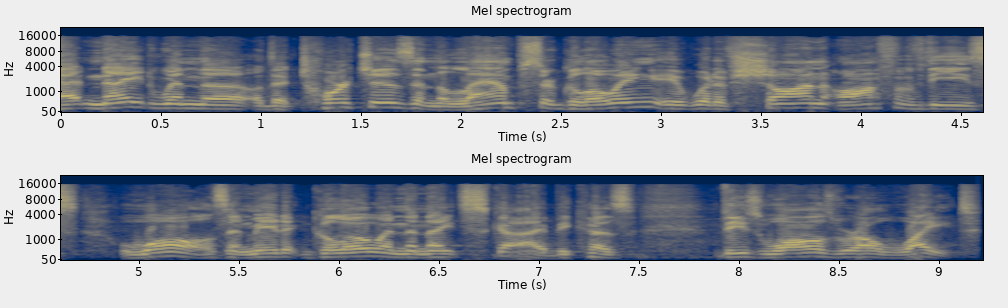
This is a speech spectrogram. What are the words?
At night, when the, the torches and the lamps are glowing, it would have shone off of these walls and made it glow in the night sky because these walls were all white.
